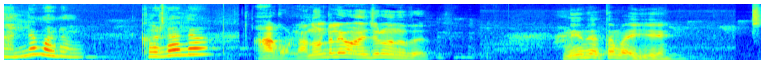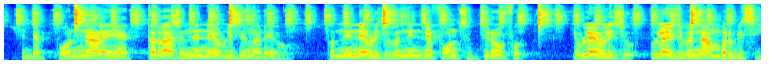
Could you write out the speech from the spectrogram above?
നല്ല മണം. കൊള്ളാലോ. ആ കൊള്ളാന്നുണ്ടല്ലേ വാങ്ങിച്ചു വന്നത്. നീ എന്താ എത്താൻ വൈകിയേ? എന്റെ പൊന്നാളെ എത്ര പ്രാവശ്യം നിന്നെ വിളിച്ചെന്നറിയാമോ അപ്പം നിന്നെ വിളിച്ചപ്പോൾ നിന്റെ ഫോൺ സ്വിച്ച് ഓഫ് ഇവിടെ വിളിച്ചു. ഇവിടെ വിളിച്ചപ്പോൾ നമ്പർ ബിസി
